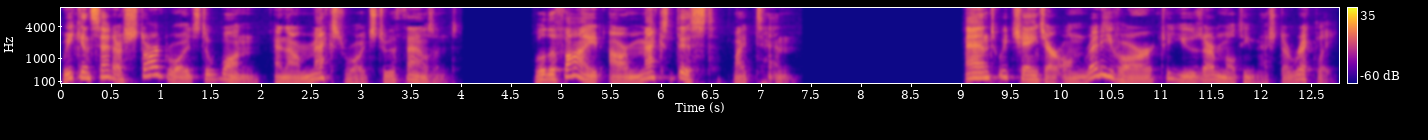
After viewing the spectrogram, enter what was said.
We can set our start roids to 1 and our max roids to 1000. We'll divide our max dist by 10. And we change our onReady var to use our multi-mesh directly.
